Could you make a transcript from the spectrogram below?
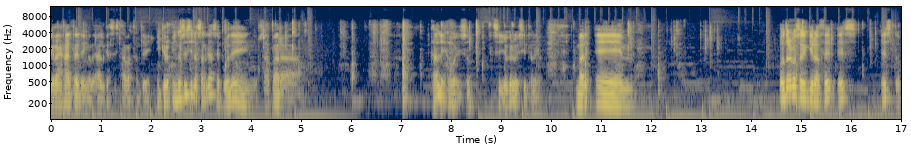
granja esta que tengo de algas está bastante bien. Y, creo, y no sé si las algas se pueden usar para... ¿Está lejos eso? Sí, yo creo que sí está lejos. Vale. Eh... Otra cosa que quiero hacer es esto.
